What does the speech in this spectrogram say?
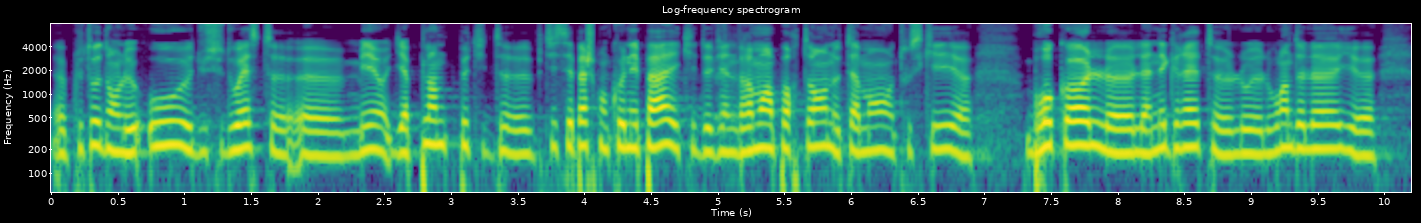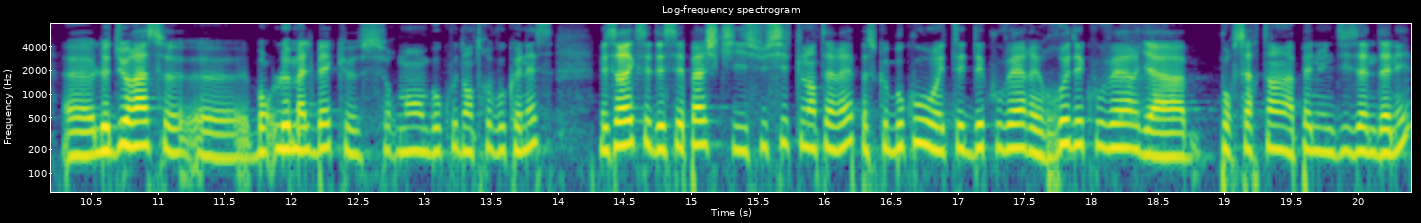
euh, plutôt dans le haut euh, du sud-ouest, euh, mais il y a plein de petits cépages qu'on ne connaît pas et qui deviennent vraiment importants, notamment tout ce qui est brocol, la négrette, le loin de l'œil, le duras, bon, le malbec, sûrement beaucoup d'entre vous connaissent. Mais c'est vrai que c'est des cépages qui suscitent l'intérêt parce que beaucoup ont été découverts et redécouverts il y a pour certains à peine une dizaine d'années.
